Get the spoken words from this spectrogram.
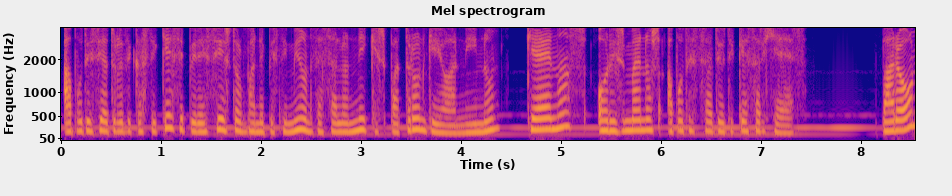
από τις ιατροδικαστικές υπηρεσίες των Πανεπιστημίων Θεσσαλονίκης, Πατρών και Ιωαννίνων και ένας ορισμένος από τις στρατιωτικές αρχές. Παρόν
